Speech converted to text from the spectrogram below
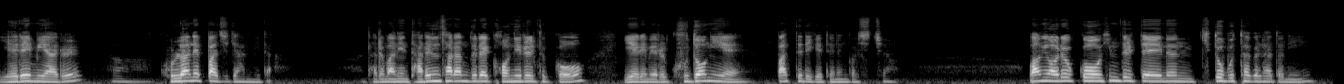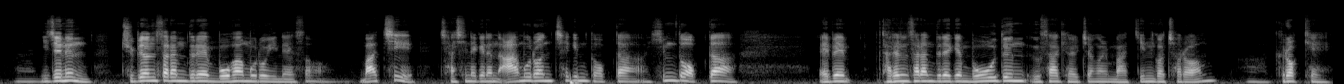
예레미야를 아, 곤란에 빠지게 합니다. 다름 아닌 다른 사람들의 건의를 듣고 예레미야를 구덩이에 빠뜨리게 되는 것이죠. 왕이 어렵고 힘들 때에는 기도 부탁을 하더니 아, 이제는 주변 사람들의 모함으로 인해서 마치 자신에게는 아무런 책임도 없다, 힘도 없다, 다른 사람들에게 모든 의사 결정을 맡긴 것처럼 아, 그렇게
